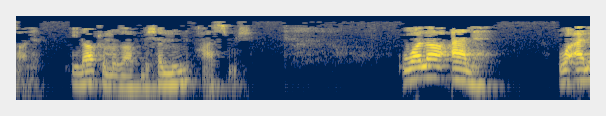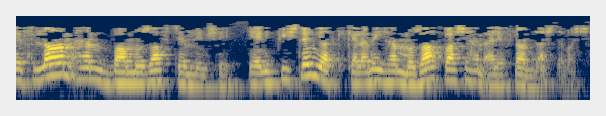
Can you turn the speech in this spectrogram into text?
سالم. اینا که مضاف بشه نون حس میشه. ولا اله و الف لام هم با مضاف جمع نمیشه. یعنی پیش نمیاد که کلمه هم مضاف باشه هم الف لام داشته باشه.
